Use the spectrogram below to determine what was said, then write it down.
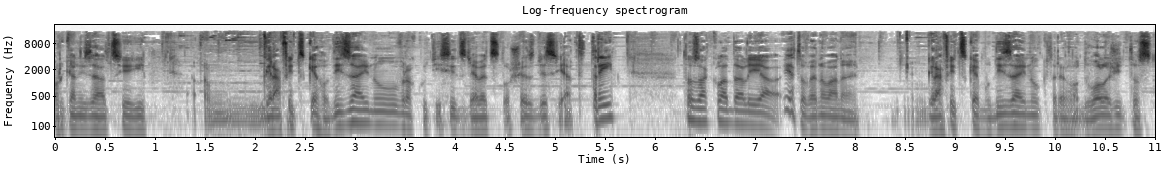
organizácií um, grafického dizajnu v roku 1963. To zakladali a je to venované grafickému dizajnu, ktorého dôležitosť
